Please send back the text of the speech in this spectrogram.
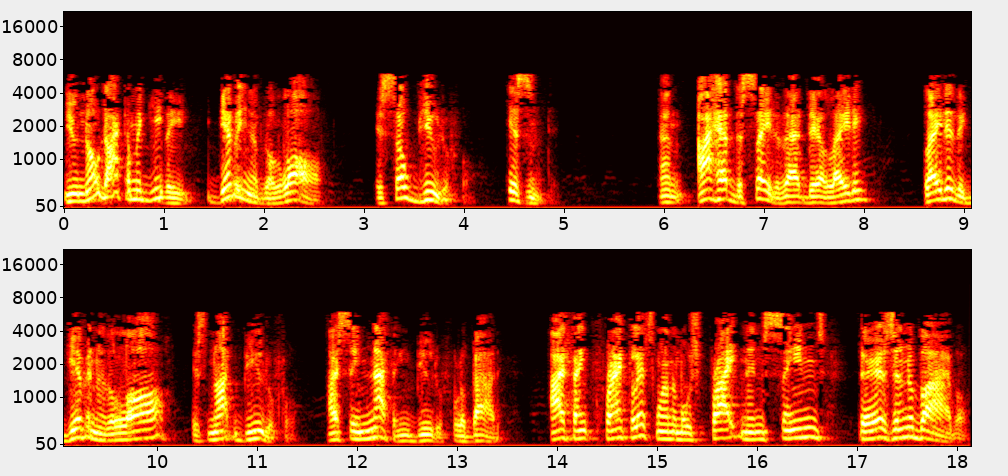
You know, Dr. McGee, the giving of the law is so beautiful, isn't it? And I had to say to that dear lady, Lady, the giving of the law is not beautiful. I see nothing beautiful about it. I think, frankly, it's one of the most frightening scenes there is in the Bible.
